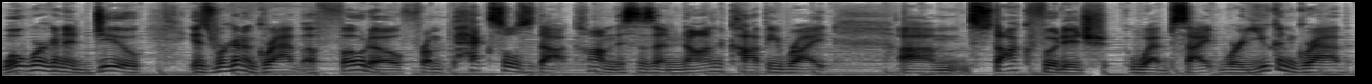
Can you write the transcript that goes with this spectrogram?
What we're gonna do is we're gonna grab a photo from pexels.com. This is a non-copyright um, stock footage website where you can grab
